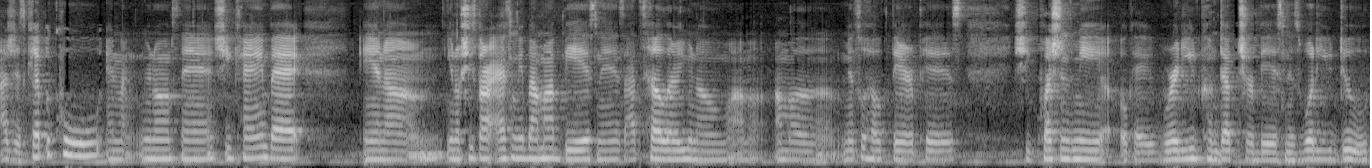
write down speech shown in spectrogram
I just kept it cool and you know what I'm saying? She came back and um, you know, she started asking me about my business. I tell her, you know, I'm a, I'm a mental health therapist she questions me, okay, where do you conduct your business? What do you do?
